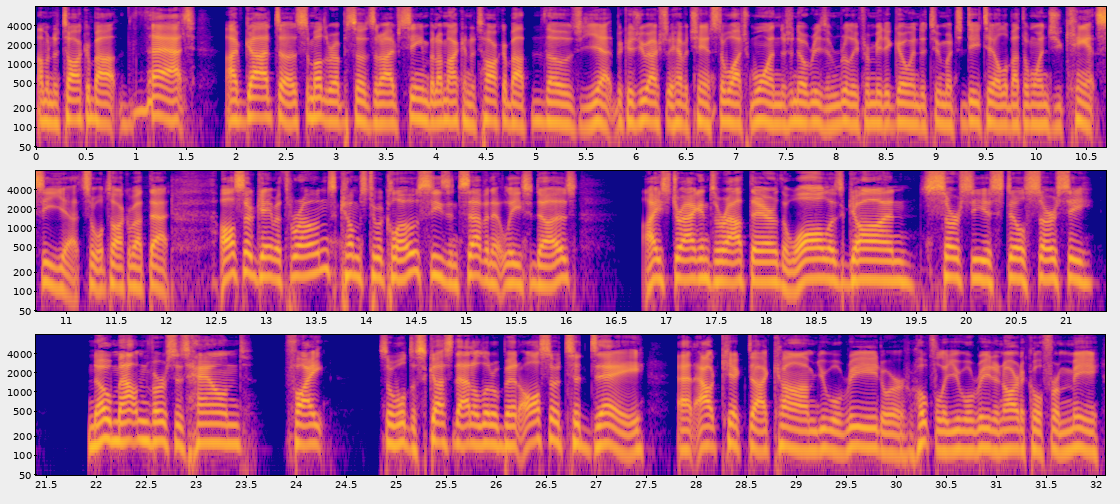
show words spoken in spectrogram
I'm going to talk about that. I've got uh, some other episodes that I've seen, but I'm not going to talk about those yet because you actually have a chance to watch one. There's no reason really for me to go into too much detail about the ones you can't see yet. So we'll talk about that. Also, Game of Thrones comes to a close. Season 7 at least does. Ice dragons are out there. The wall is gone. Cersei is still Cersei. No mountain versus hound fight. So we'll discuss that a little bit. Also, today at outkick.com, you will read, or hopefully you will read, an article from me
